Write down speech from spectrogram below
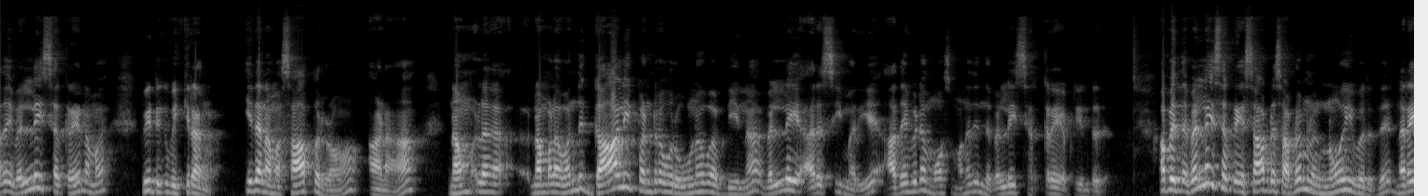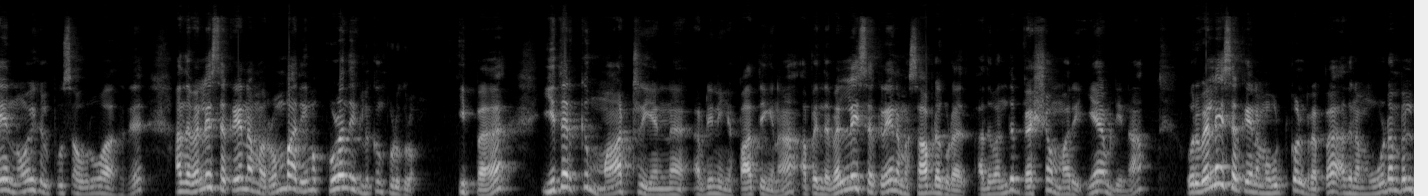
அதை வெள்ளை சர்க்கரையை நம்ம வீட்டுக்கு விற்கிறாங்க இதை நம்ம சாப்பிட்றோம். ஆனால் நம்மளை நம்மளை வந்து காலி பண்ணுற ஒரு உணவு அப்படின்னா வெள்ளை அரிசி மாதிரியே அதை விட மோசமானது இந்த வெள்ளை சர்க்கரை அப்படின்றது. அப்போ இந்த வெள்ளை சர்க்கரையை சாப்பிட சாப்பிட நமக்கு நோய் வருது. நிறைய நோய்கள் புதுசாக உருவாகுது. அந்த வெள்ளை சர்க்கரையை நம்ம ரொம்ப அதிகமாக குழந்தைகளுக்கும் கொடுக்குறோம். இப்ப இதற்கு மாற்று என்ன அப்படின்னு நீங்க பாத்தீங்கன்னா அப்ப இந்த வெள்ளை சர்க்கரையை நம்ம சாப்பிடக்கூடாது. அது வந்து விஷம் மாதிரி. ஏன் அப்படின்னா ஒரு வெள்ளை சர்க்கரையை நம்ம உட்கொள்றப்ப அது நம்ம உடம்பில்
